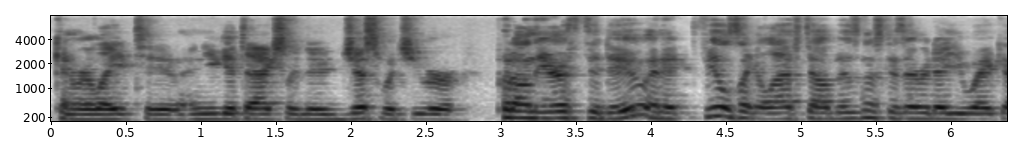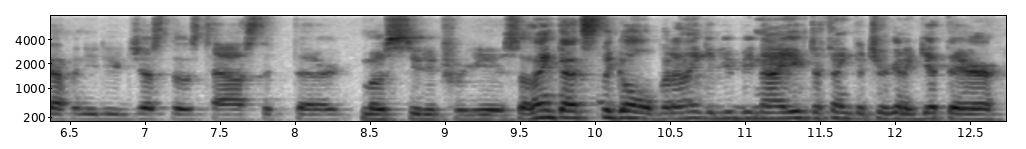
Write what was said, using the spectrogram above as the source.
can relate to and you get to actually do just what you were put on the earth to do. And it feels like a lifestyle business because every day you wake up and you do just those tasks that, that are most suited for you. So i think that's the goal. But i think you'd be naive to think that you're going to get there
